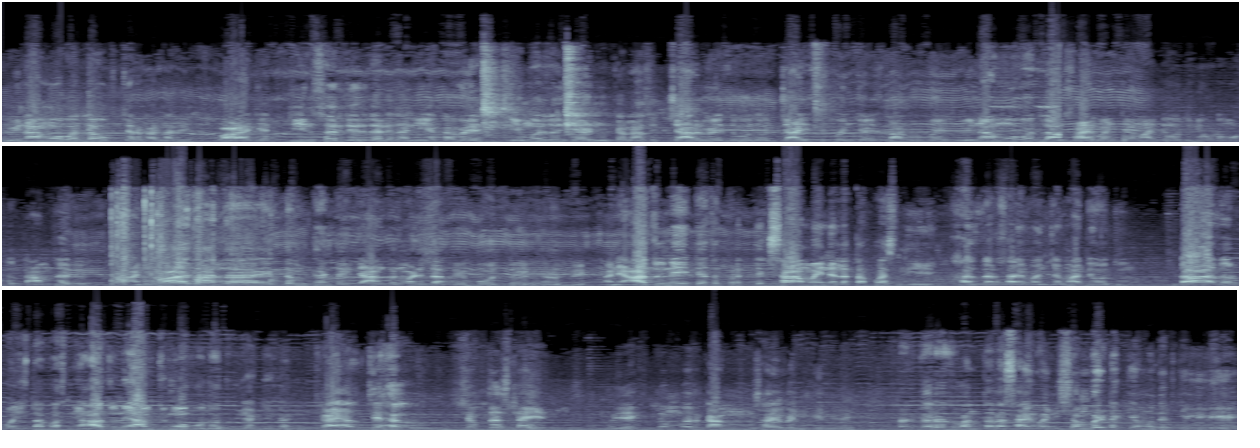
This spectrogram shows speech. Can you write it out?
विना मोबदला उपचार करणार आहे. बाळाच्या तीन सर्जरी झाल्यात आणि एका वेळेस इमर्जन्सी ऍडमिट केला असं चार वेळेस जवळजवळ चाळीस ते पंचेचाळीस लाख रुपये विना मोबदला साहेबांच्या माध्यमातून एवढं मोठं काम झालं. आणि बाळाचा आता एकदम ठणठणीच्या अंगणवाडीत जातोय बोलतोय खेळतोय. आणि अजूनही त्याचं प्रत्येक सहा महिन्याला तपासणी आहे. खासदार साहेबांच्या माध्यमातून दहा हजार रुपयाची तपासणी. अजूनही आमची मोफत होती त्या ठिकाणी. काय ते शब्दच नाहीत एक नंबर काम साहेबांनी केलेलं आहे. तर गरजवंताला साहेबांनी शंभर टक्के मदत केलेली आहे.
